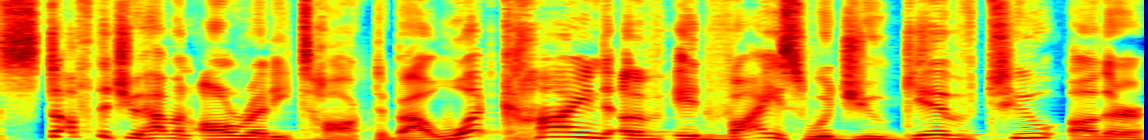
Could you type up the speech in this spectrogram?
Stuff that you haven't already talked about. What kind of advice would you give to other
